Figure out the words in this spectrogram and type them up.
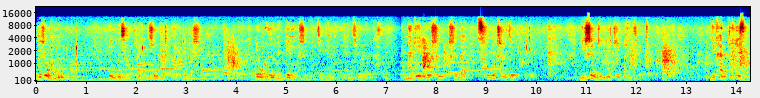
其实我们并不想太纠缠这个时代，因为我认为电影是给今天的年轻人看的。你对这个时时代粗知就可以，你甚至一知半解就可以。你看第一层的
